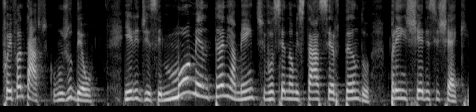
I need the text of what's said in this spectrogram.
foi fantástico, um judeu. E ele disse: momentaneamente você não está acertando preencher esse cheque.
